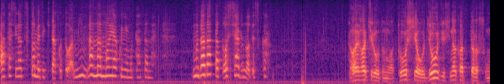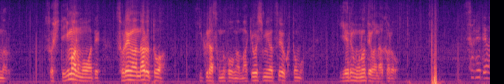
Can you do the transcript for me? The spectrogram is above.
私が勤めてきたことはみんな何の役にも立たない。無駄だったとおっしゃるのですか？大八郎殿は投資屋を成就しなかったらそうなる。そして今のままでそれがなるとはいくらその方が負け惜しみが強くとも言えるものではなかろう。それでは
